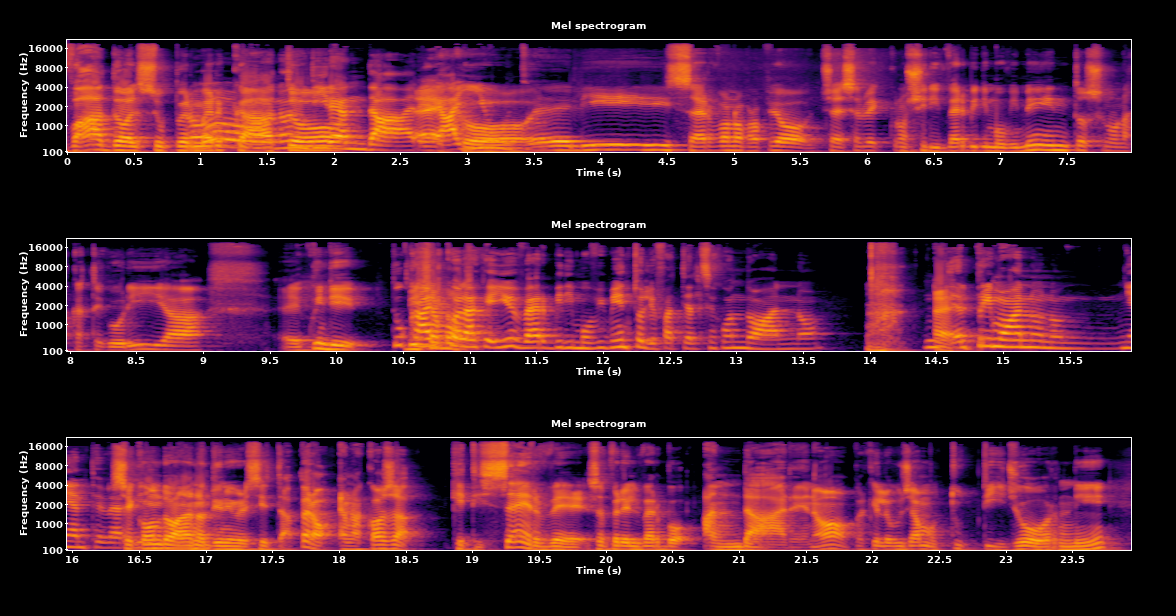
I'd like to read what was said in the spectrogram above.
vado al supermercato. Oh, non dire andare, ecco, aiuto. Eh, lì servono proprio, cioè serve conoscere i verbi di movimento, sono una categoria. Eh, quindi tu diciamo... calcola che io i verbi di movimento li ho fatti al secondo anno. eh, al primo anno non, niente verbi. Secondo di anno di università, però è una cosa che ti serve sapere il verbo andare, no? Perché lo usiamo tutti i giorni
